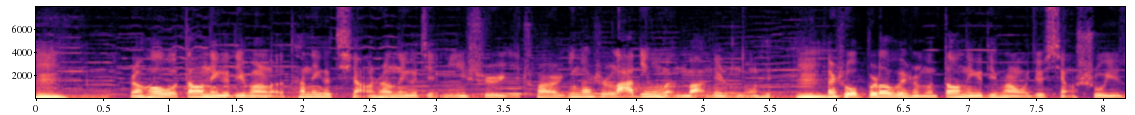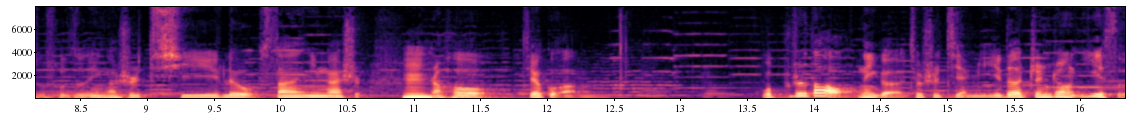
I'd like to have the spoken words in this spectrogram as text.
嗯然后我到那个地方了，它那个墙上那个解谜是一串应该是拉丁文吧那种东西，嗯，但是我不知道为什么到那个地方我就想输一组数字，应该是七六三，应该是，嗯，然后结果我不知道那个就是解谜的真正意思，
